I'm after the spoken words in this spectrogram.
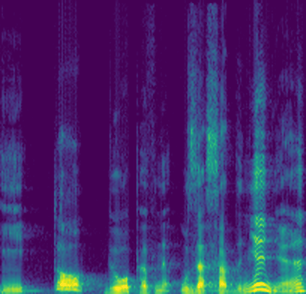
I to było pewne uzasadnienie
